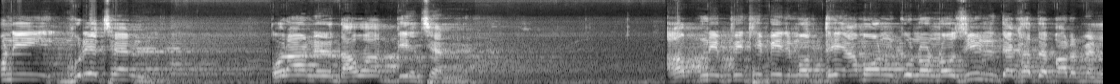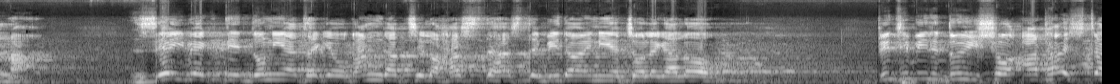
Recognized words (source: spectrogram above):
উনি ঘুরেছেন, কোরআনের দাওয়াত দিয়েছেন। আপনি পৃথিবীর মধ্যে এমন কোনো নজির দেখাতে পারবেন না। যেই ব্যক্তি দুনিয়া থেকেও গান গাচ্ছিল, হাসতে হাসতে বিদায় নিয়ে চলে গেল। পৃথিবীর দুইশো আঠাশটা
